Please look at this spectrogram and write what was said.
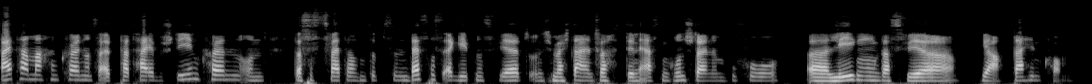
weitermachen können, uns als Partei bestehen können und dass es 2017 ein besseres Ergebnis wird. Und ich möchte einfach den ersten Grundstein im Bufo äh, legen, dass wir ja dahin kommen.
